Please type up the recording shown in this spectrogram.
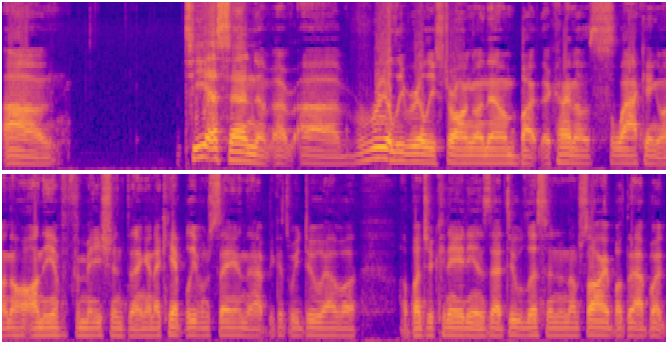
Um, TSN uh, uh, really, really strong on them, but they're kind of slacking on the on the information thing. And I can't believe I'm saying that because we do have a, a bunch of Canadians that do listen, and I'm sorry about that. But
